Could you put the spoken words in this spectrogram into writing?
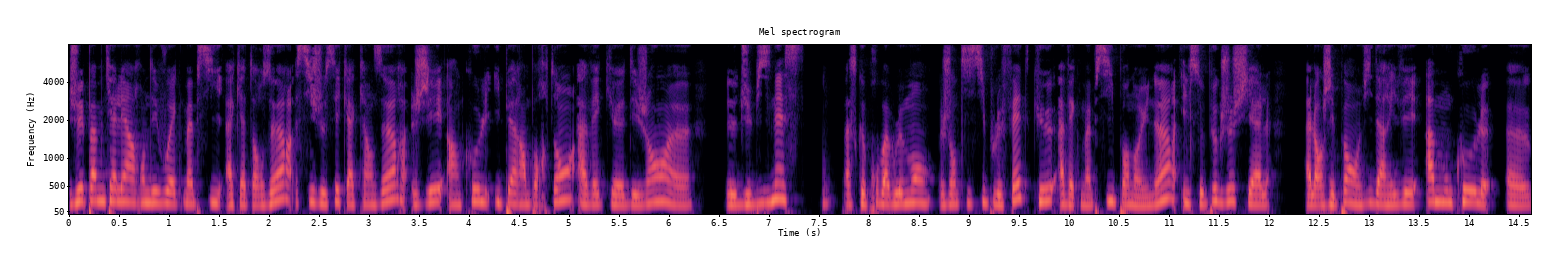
Je vais pas me caler un rendez-vous avec ma psy à 14h si je sais qu'à 15h j'ai un call hyper important avec euh, des gens du business. Parce que probablement j'anticipe le fait que avec ma psy pendant une heure, il se peut que je chiale. Alors j'ai pas envie d'arriver à mon call euh,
